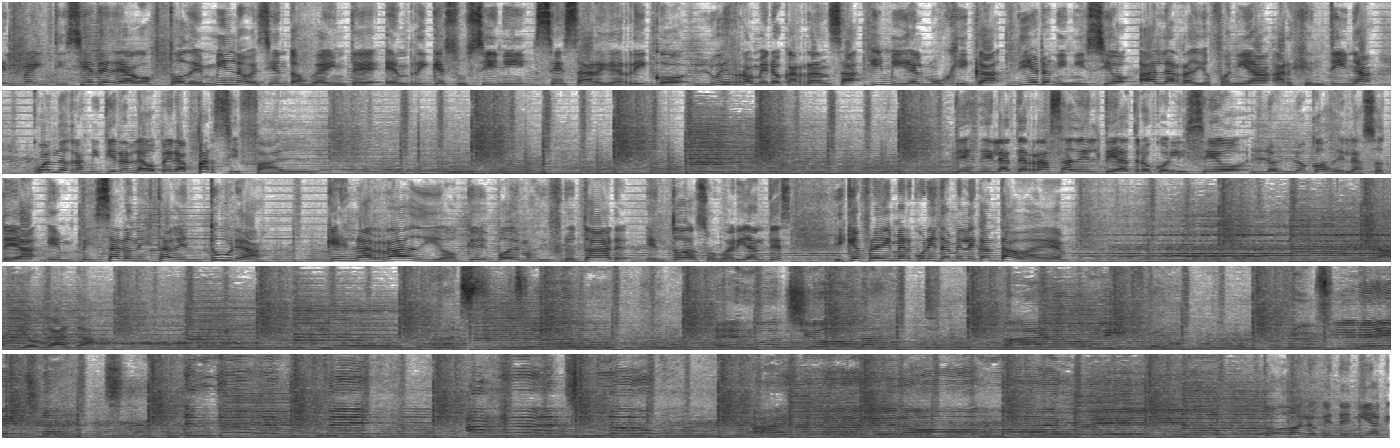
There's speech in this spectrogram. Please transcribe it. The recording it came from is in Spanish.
El 27 de agosto de 1920, Enrique Susini, César Guerrico, Luis Romero Carranza y Miguel Mujica dieron inicio a la radiofonía argentina cuando transmitieron la ópera Parsifal. Desde la terraza del Teatro Coliseo, los locos de la azotea empezaron esta aventura que es la radio, que hoy podemos disfrutar en todas sus variantes y que Freddie Mercury también le cantaba, ¿eh? Radio Gaga.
